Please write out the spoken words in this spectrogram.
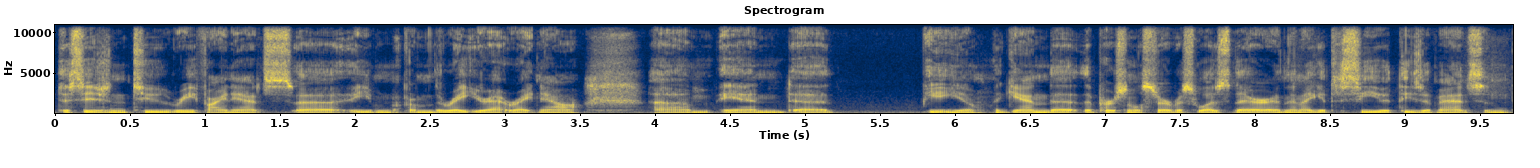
decision to refinance, uh, even from the rate you're at right now, um, and uh, you know, again, the, the personal service was there. And then I get to see you at these events and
